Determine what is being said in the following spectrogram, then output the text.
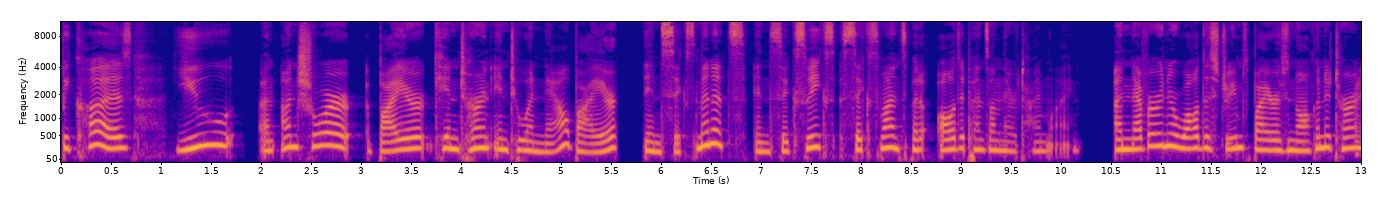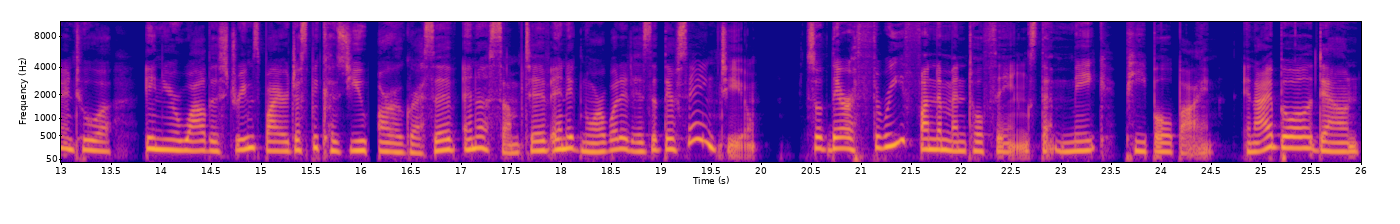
Because you, an unsure buyer, can turn into a now buyer in six minutes, in six weeks, six months, but it all depends on their timeline. A never in your wildest dreams buyer is not going to turn into a in your wildest dreams buyer just because you are aggressive and assumptive and ignore what it is that they're saying to you. So, there are three fundamental things that make people buy. And I boil it down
